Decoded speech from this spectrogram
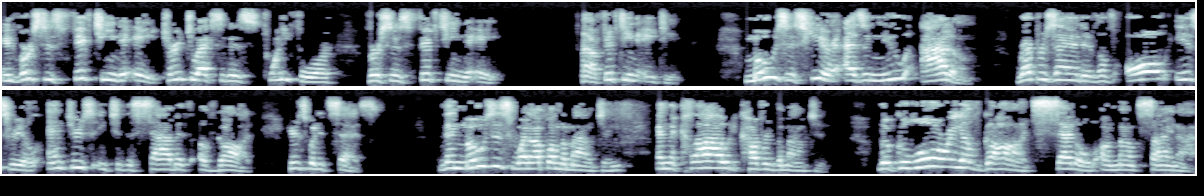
in verses 15 to 8. Turn to Exodus 24, verses 15 to 8. Uh, 15 to 18. Moses here, as a new Adam, representative of all Israel, enters into the Sabbath of God. Here's what it says. Then Moses went up on the mountain, and the cloud covered the mountain. The glory of God settled on Mount Sinai,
